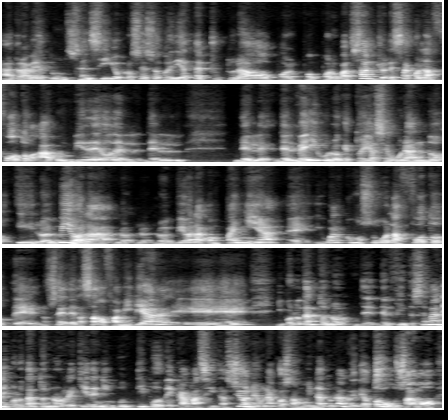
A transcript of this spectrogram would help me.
a través de un sencillo proceso que hoy día está estructurado por, por, WhatsApp. Yo le saco la foto, hago un video del, del, vehículo que estoy asegurando y lo envío a la, lo, envío a la compañía, eh, igual como subo las fotos de, no sé, del asado familiar eh, y por lo tanto no, del fin de semana y por lo tanto no requiere ningún tipo de capacitación, es una cosa muy natural. Hoy día todos usamos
